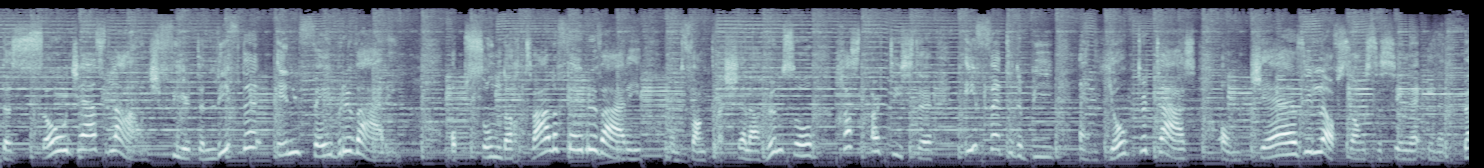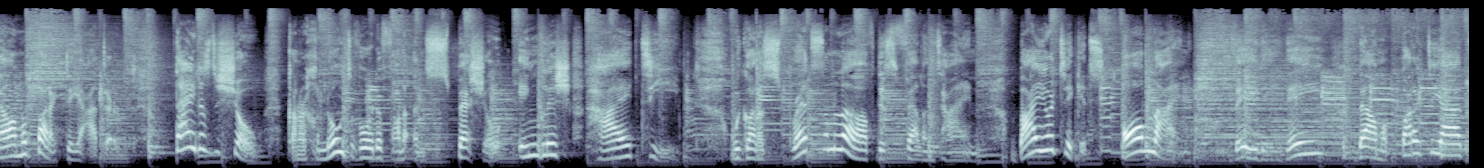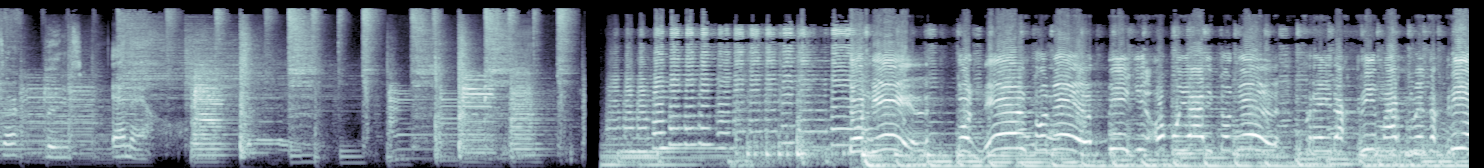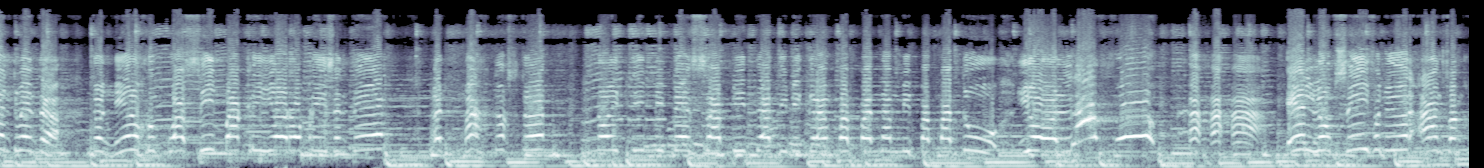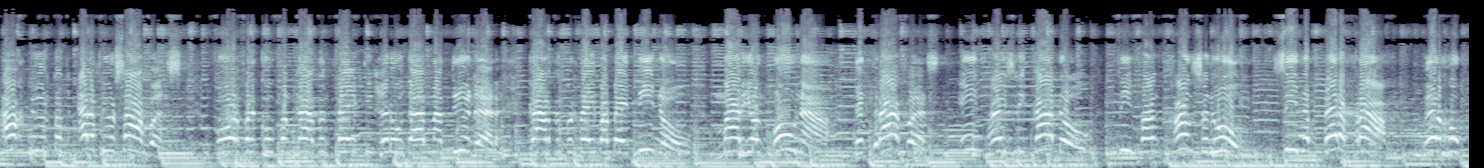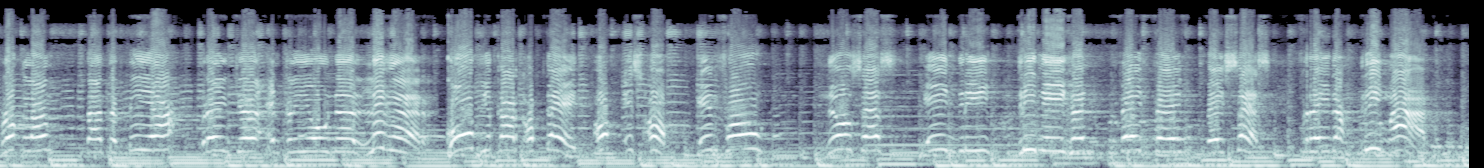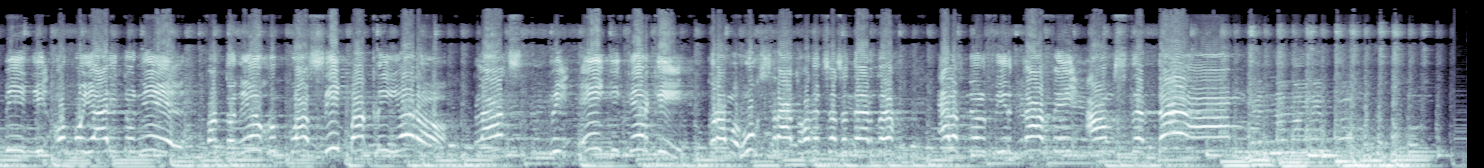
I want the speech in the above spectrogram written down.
De Soul Jazz Lounge viert de liefde in februari. Op zondag 12 februari ontvangt Rachella Hunsel gastartiesten Yvette de Bie en Joop Tertaas om jazzy love songs te zingen in het Belmer Parktheater. Tijdens de show kan er genoten worden van een special English high tea. We're gonna spread some love this Valentine. Buy your tickets online www.belmerparktheater.nl Toneel, toneel, toneel. Piggy Opoyari toneel. Vrijdag 3 maart 2023. Toneelgroep Kwasiba Crioro presenteert het machtigste Nooit mi ben sabi dat mi grandpapa na mi papa toe. Yo lafo! Inloop 7 uur, aanvang 8 uur tot 11 uur s'avonds. Voorverkoop van kaarten 15 euro, daarna duurder. Kaarten verkrijgbaar bij Dino, Marion Bona, De Travers, Eethuis Ricardo, Vivan Gansenhoek, Sine Berggraaf, Wilgo Blokland, Tante Thea, Bruintje en Cleone Linger. Koop je kaart op tijd. Op is op. Info 06 13 39 5556. Vrijdag 3 maart. Bidi Opoyari Toneel van toneelgroep Kwasipa Crioro. Plaats Wie Eki Kerkie. Kromme Hoekstraat 136 1104 KV Amsterdam.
